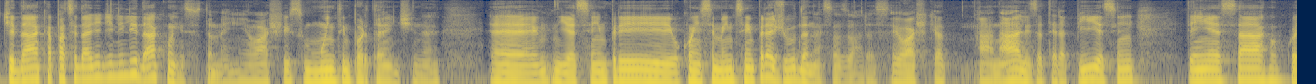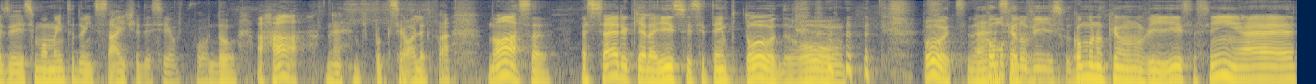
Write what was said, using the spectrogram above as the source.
te dá a capacidade de lidar com isso também. Eu acho isso muito importante, né? É, e é sempre o conhecimento sempre ajuda nessas horas. Eu acho que a, a análise, a terapia, assim, tem essa coisa, esse momento do insight, desse do ahá, né? Tipo que você olha e fala, nossa, é sério que era isso esse tempo todo? Ou putz, né? Como Assim, que eu não vi isso? né? Como não, que eu não vi isso? Assim, é,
